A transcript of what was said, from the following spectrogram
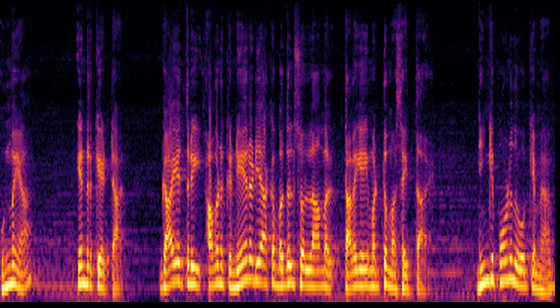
உண்மையா? என்று கேட்டான். காயத்ரி அவனுக்கு நேரடியாக பதில் சொல்லாமல் தலையை மட்டும் அசைத்தாள். நீங்கள் போனது ஓகே மேம்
